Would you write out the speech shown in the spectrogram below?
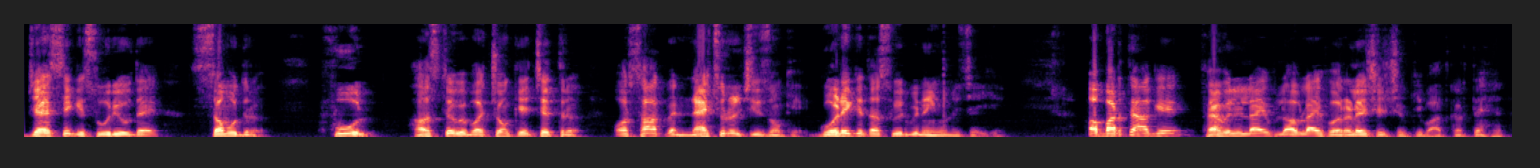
जैसे कि सूर्योदय समुद्र, फूल, हँसते हुए बच्चों के चित्र, और साथ में नेचुरल चीज़ों के। घोड़े की तस्वीर भी नहीं होनी चाहिए। अब बढ़ते आगे फैमिली लाइफ लव लाइफ और रिलेशनशिप की बात करते हैं।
